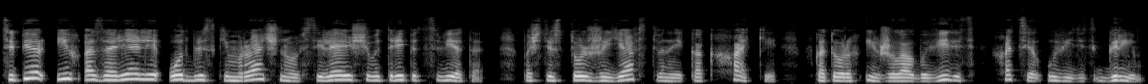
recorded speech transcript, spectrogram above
Теперь их озаряли отблески мрачного, вселяющего трепет света, почти столь же явственные, как хаки, в которых их желал бы видеть, хотел увидеть грим.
